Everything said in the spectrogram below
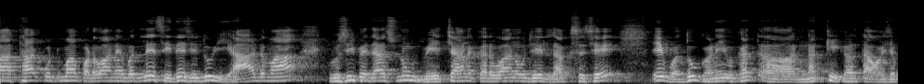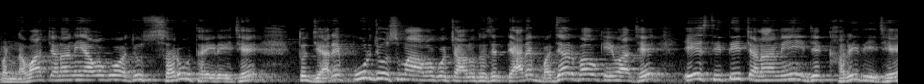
માથાકૂટમાં પડવાને બદલે સીધે સીધું યાર્ડમાં કૃષિ પેદાશનું વેચાણ કરવાનું જે લક્ષ્ય છે, એ વધુ ઘણી વખત નક્કી કરતા હોય છે. પણ નવા ચણાની આવકો હજુ શરૂ થઈ રહી છે. તો જ્યારે પૂરજોશમાં આવકો ચાલુ થશે, ત્યારે બજાર ભાવ કેવા છે, એ સ્થિતિ ચણાની જે ખરીદી છે,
